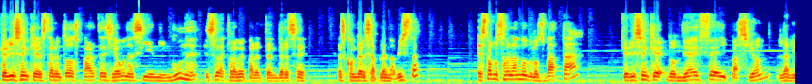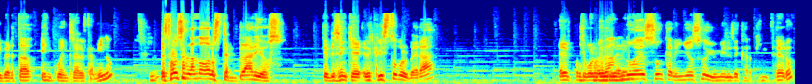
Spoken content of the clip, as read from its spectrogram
que dicen que estar en todas partes y aún así en ninguna es la clave para entenderse, esconderse a plena vista. Estamos hablando de los Bata, que dicen que donde hay fe y pasión, la libertad encuentra el camino. Estamos hablando de los templarios, que dicen que el Cristo volverá. El que volverá no es un cariñoso y humilde carpintero,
